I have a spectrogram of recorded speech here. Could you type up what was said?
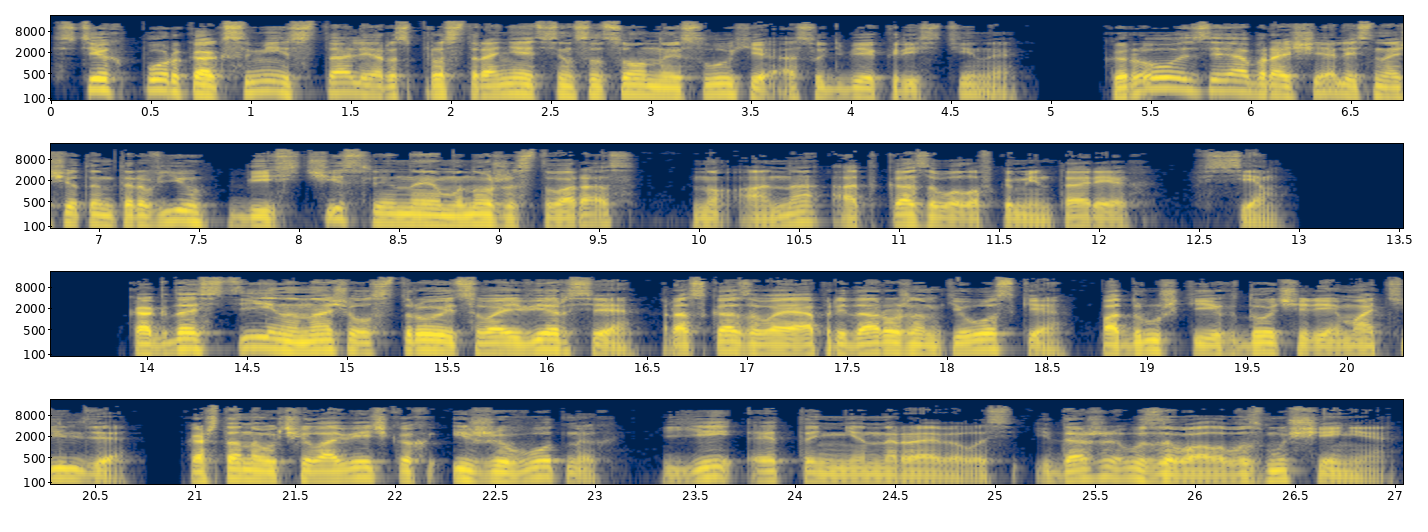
С тех пор, как СМИ стали распространять сенсационные слухи о судьбе Кристины, к Розе обращались насчет интервью бесчисленное множество раз, но она отказывала в комментариях всем. Когда Стин начал строить свои версии, рассказывая о придорожном киоске, подружке их дочери Матильде, каштановых человечках и животных, ей это не нравилось и даже вызывало возмущение.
